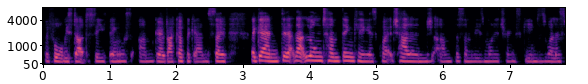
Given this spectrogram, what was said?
before we start to see things um, go back up again. So again, th that long term thinking is quite a challenge um, for some of these monitoring schemes as well as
